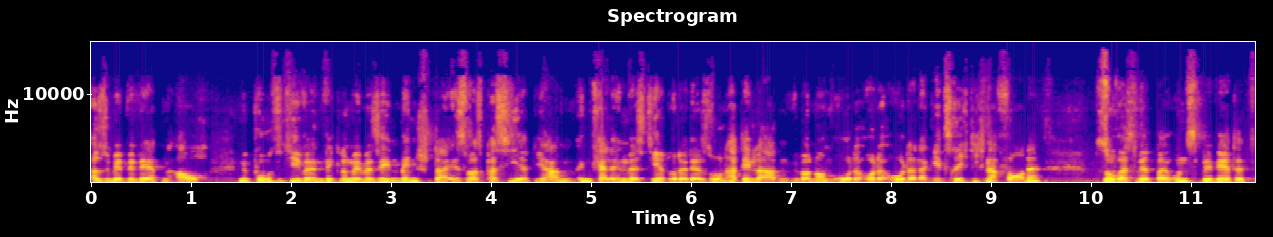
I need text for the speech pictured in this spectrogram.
Also wir bewerten auch eine positive Entwicklung, wenn wir sehen, Mensch, da ist was passiert, die haben in Keller investiert oder der Sohn hat den Laden übernommen oder, oder, oder, da geht's richtig nach vorne. Sowas wird bei uns bewertet.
